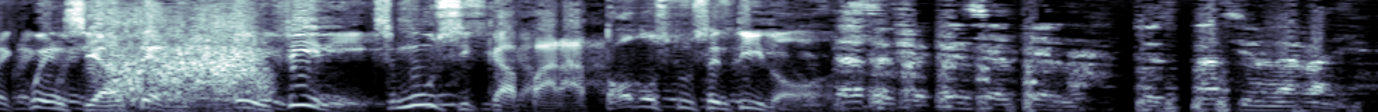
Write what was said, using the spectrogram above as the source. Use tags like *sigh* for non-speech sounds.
Frecuencia alterna en Phoenix, música para todos tus sentidos. Estás en frecuencia alterna, tu espacio en la radio.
